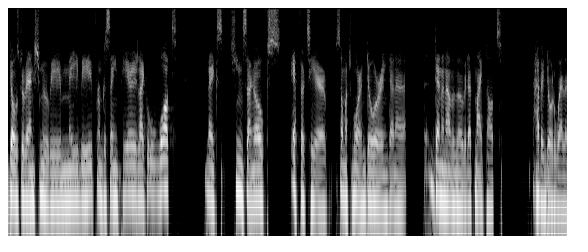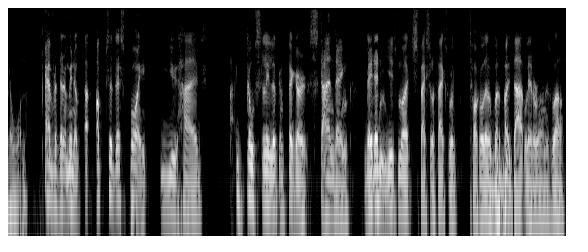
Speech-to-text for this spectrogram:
Ghost Revenge movie, maybe from the same period, like what makes Shin Sang-ok's efforts here so much more enduring than a than another movie that might not have endured well at all? Everything. I mean, up to this point, you had a ghostly looking figure standing. They didn't use much special effects. We'll talk a little bit about that later on as well.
